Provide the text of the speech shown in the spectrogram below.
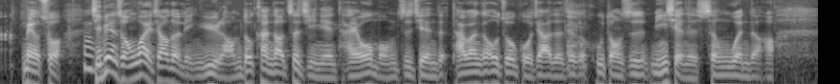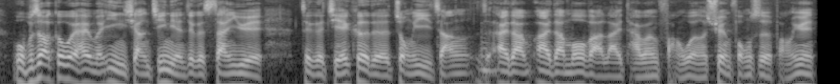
吗？没有错。即便从外交的领域了，我们都看到这几年台欧盟之间的台湾跟欧洲国家的这个互动是明显的升温的哈。我不知道各位还有没有印象，今年这个三月，这个捷克的众议长艾达艾达莫瓦来台湾访问啊，旋风式的访问，因为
